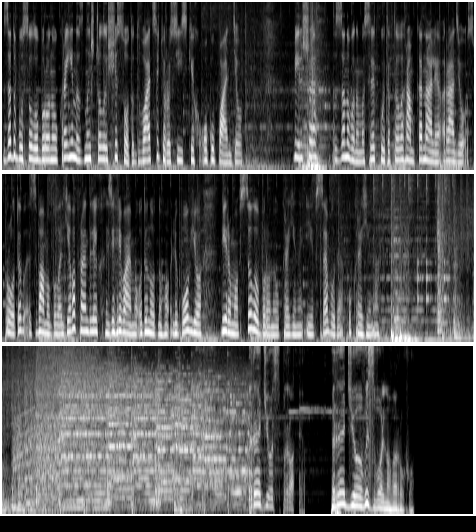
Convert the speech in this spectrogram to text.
За добу Сили оборони України знищили 620 російських окупантів. Більше за новинами слідкуйте в телеграм-каналі Радіо Спротив. З вами була Єва Френдліх. Зігріваємо один одного любов'ю. Віримо в силу оборони України, і все буде Україна. Радіо Спротив. Радіо визвольного руху.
